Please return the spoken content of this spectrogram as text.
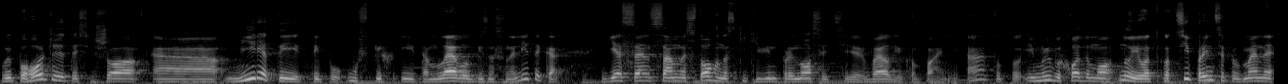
Ви погоджуєтесь, що е, міряти, типу, успіх і там level бізнес-аналітика є сенс саме з того, наскільки він приносить е, value компанії. Так? Тобто, і ми виходимо. Ну і от, от ці принципи в мене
